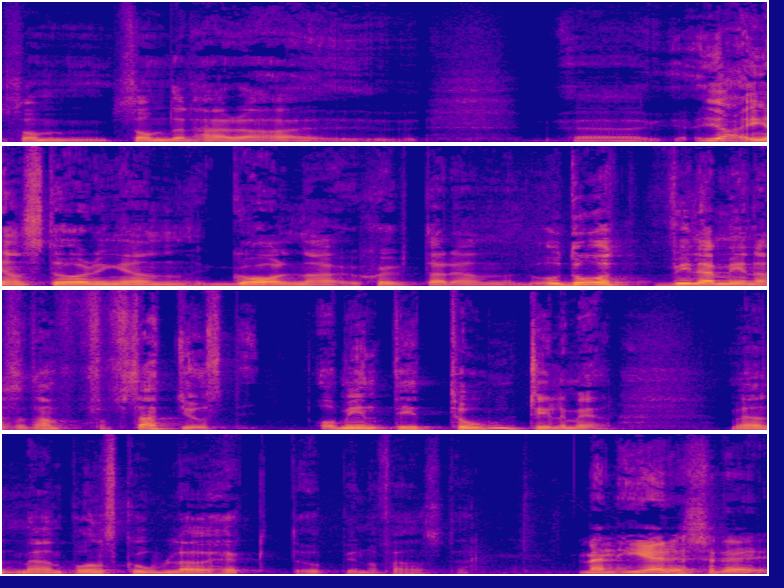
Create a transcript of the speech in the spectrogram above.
som, som den här eh, eh, ja, enstöringen, galna skjutaren. Och då vill jag minnas att han satt just, om inte i torn till och med, men, men på en skola högt upp i något fönster. Men är det så där,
